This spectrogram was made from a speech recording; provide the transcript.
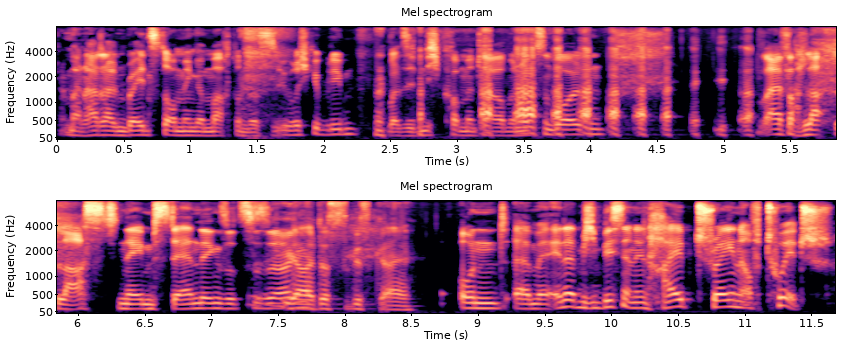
man hat halt ein Brainstorming gemacht und das ist übrig geblieben, weil sie nicht Kommentare benutzen wollten. ja. Einfach la Last Name Standing sozusagen. Ja, das ist geil. Und ähm, erinnert mich ein bisschen an den Hype-Train auf Twitch.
